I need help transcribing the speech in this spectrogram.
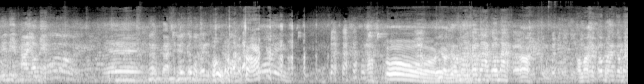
นี่นี่ทายเอาเนี่ยเอ๊ะกับกันเนี่ยโอ้สาโอ้เยี่ยมเยี่ยมเข้ามาเข้ามาอะเอามาเข้ามาเข้ามา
